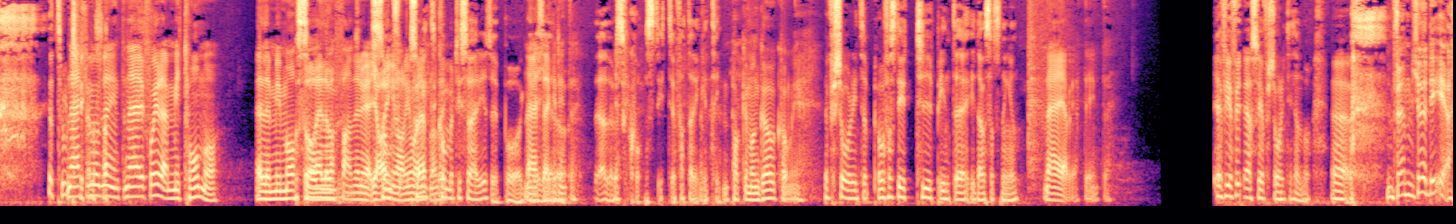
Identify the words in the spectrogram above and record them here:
jag tror inte Nej, förmodligen inte. Nej, det får ju det där Mitomo. Eller Mimoto Som- eller vad fan det nu är. Jag har som, ingen aning om som vad det är inte för någonting. kommer till Sverige typ och Nej, säkert och, inte. Det är så konstigt. Jag fattar ingenting. Pokémon Go kommer ju. Jag förstår inte. och Fast det är typ inte i den satsningen. Nej, jag vet det inte. Jag, jag, alltså jag förstår inte Nintendo. Uh, Vem gör det?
